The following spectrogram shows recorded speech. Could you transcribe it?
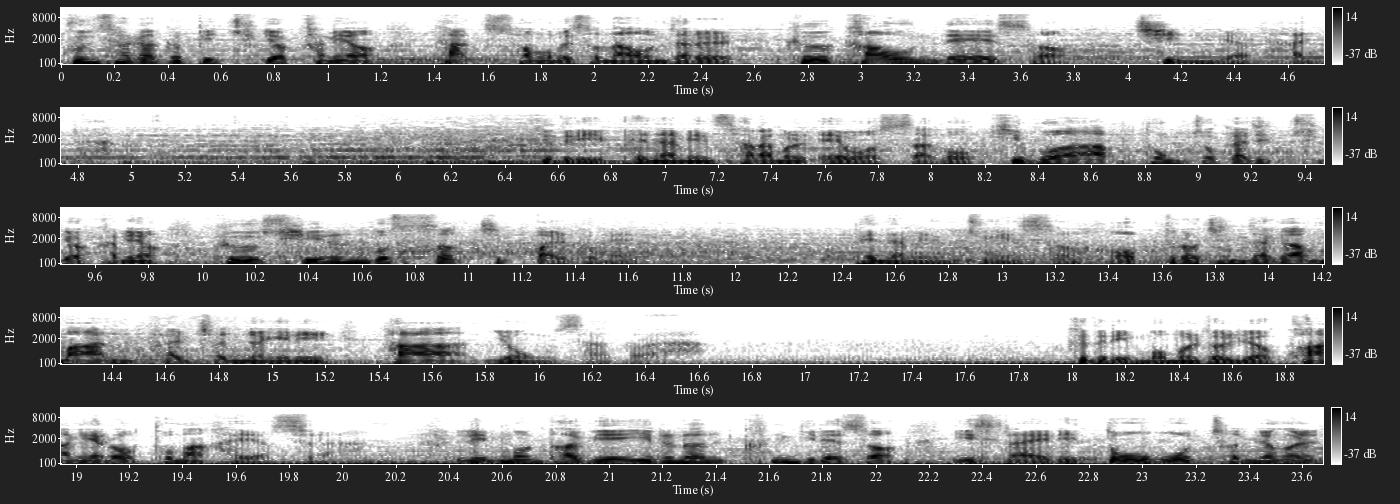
군사가 급히 추격하며 각 성읍에서 나온 자를 그 가운데에서 진멸하니라 그들이 베냐민 사람을 애워싸고 기부와 앞 동쪽까지 추격하며 그 쉬는 곳에서 짓밟음에 베냐민 중에서 엎드러진 자가 만 팔천 명이니 다 용사더라. 그들이 몸을 돌려 광해로 도망하였으나 림몬 바위에 이르는 큰 길에서 이스라엘이 또 오천 명을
